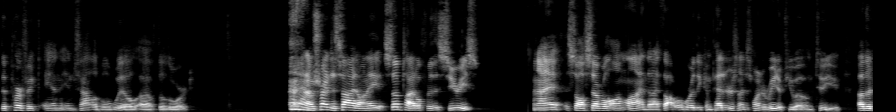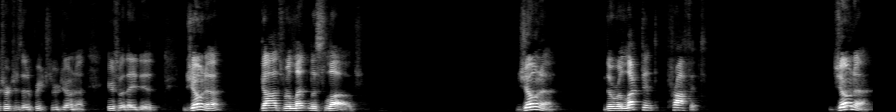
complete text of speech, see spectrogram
the perfect and infallible will of the Lord. And I was trying to decide on a subtitle for this series, and I saw several online that I thought were worthy competitors, and I just wanted to read a few of them to you. Other churches that have preached through Jonah, here's what they did Jonah, God's relentless love. Jonah, the reluctant prophet. Jonah,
